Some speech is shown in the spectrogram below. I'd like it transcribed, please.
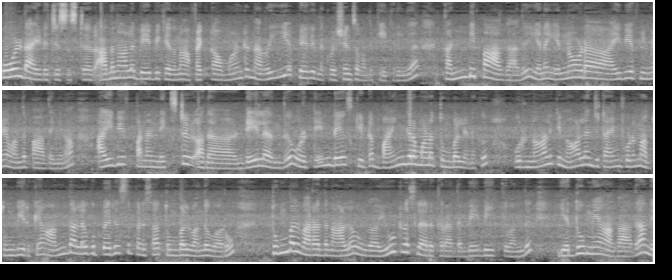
கோல்ட் ஆகிடுச்சு சிஸ்டர் அதனால் பேபிக்கு எதனா அஃபெக்ட் ஆகுமான்ட்டு நிறைய பேர் இந்த கொஷின்ஸை வந்து கேட்குறீங்க கண்டிப்பாக ஆகாது. ஏன்னா என்னோடய ஐவிஎஃப்லையுமே வந்து பார்த்தீங்கன்னா ஐவிஎஃப் பண்ண நெக்ஸ்ட்டு அந்த டேலேருந்து ஒரு டென் டேஸ் கிட்ட பயங்கரமான தும்பல் எனக்கு. ஒரு நாளைக்கு நாலஞ்சு டைம் கூட நான் தும்பியிருக்கேன். அந்த அளவுக்கு பெருசு பெருசாக தும்பல் வந்து வரும். தும்பல் வர்றதுனால உங்கள் யூட்ரஸில் இருக்கிற அந்த பேபிக்கு வந்து எதுவுமே ஆகாது. அந்த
